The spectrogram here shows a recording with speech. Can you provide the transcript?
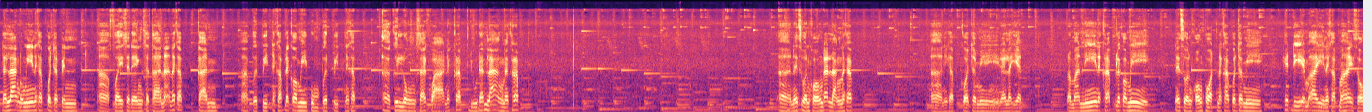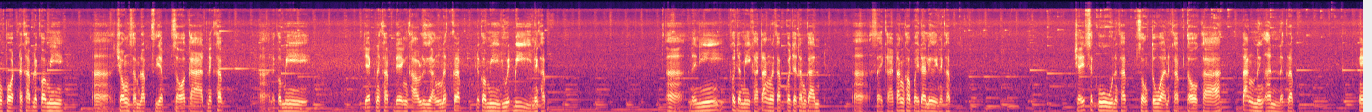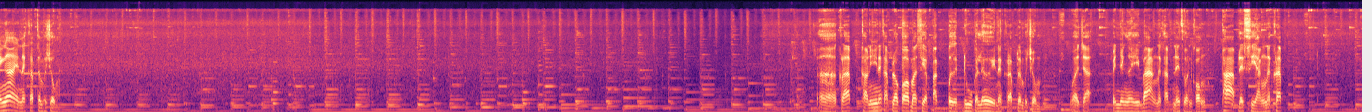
ด้านล่างตรงนี้นะครับก็จะเป็นไฟแสดงสถานะนะครับ การเปิดปิดนะครับ แล้วก็มีปุ่มเปิดปิดนะครับขึ้นลงซ้ายขวานะครับ อยู่ด้านล่างนะครับในส่วนของด้านหลังนะครับอ่านี่ครับก็จะมีรายละเอียดประมาณนี้นะครับ แล้วก็มี ในส่วนของพอร์ตนะครับก็จะมี HDMI นะครับมาให้ 2 พอร์ตนะครับแล้วก็มีช่องสำหรับเสียบเสาอากาศนะครับแล้วก็มีแจ็คนะครับแดงขาวเหลืองนะครับ แล้วก็มี USB นะครับในนี้ก็จะมีขาตั้งนะครับ ก็จะทำการใส่ขาตั้งเข้าไปได้เลยนะครับ ใช้สกูนะครับสองตัวนะครับ ต่อขาตั้งหนึ่งอันนะครับ ง่ายๆนะครับท่านผู้ชม อ่าครับคราวนี้นะครับเราก็มาเสียบปลั๊กเปิดดูกันเลยนะครับท่านผู้ชมว่าจะเป็นยังไงบ้างนะครับในส่วนของภาพและเสียงนะครับ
